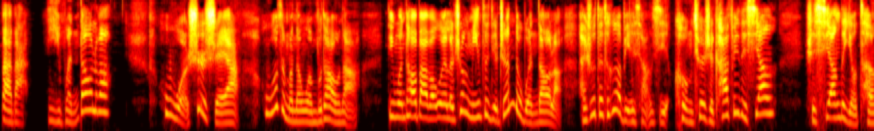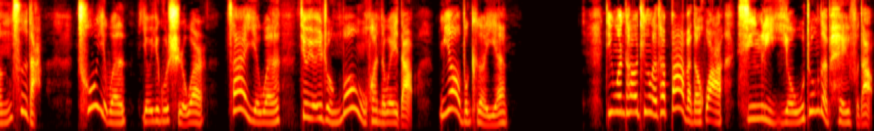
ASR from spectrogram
爸爸，你闻到了吗？”我是谁啊？我怎么能闻不到呢？丁文涛爸爸为了证明自己真的闻到了，还说的特别详细。孔雀是咖啡的香是香的有层次的，初一闻有一股屎味儿，再一闻就有一种梦幻的味道，妙不可言。丁文涛听了他爸爸的话，心里由衷的佩服道：“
